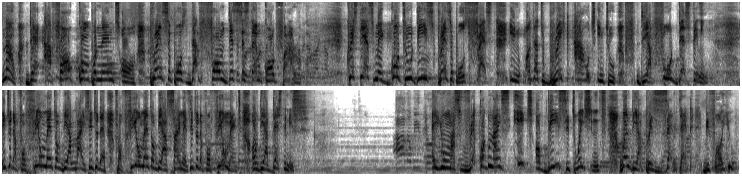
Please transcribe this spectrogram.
Now, there are four components or principles that form this system called Pharaoh. Christians may go through these principles first in order to break out into their full destiny, into the fulfillment of their lives, into the fulfillment of their assignments, into the fulfillment of their destinies. And you must recognize each of these situations when they are presented before you.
